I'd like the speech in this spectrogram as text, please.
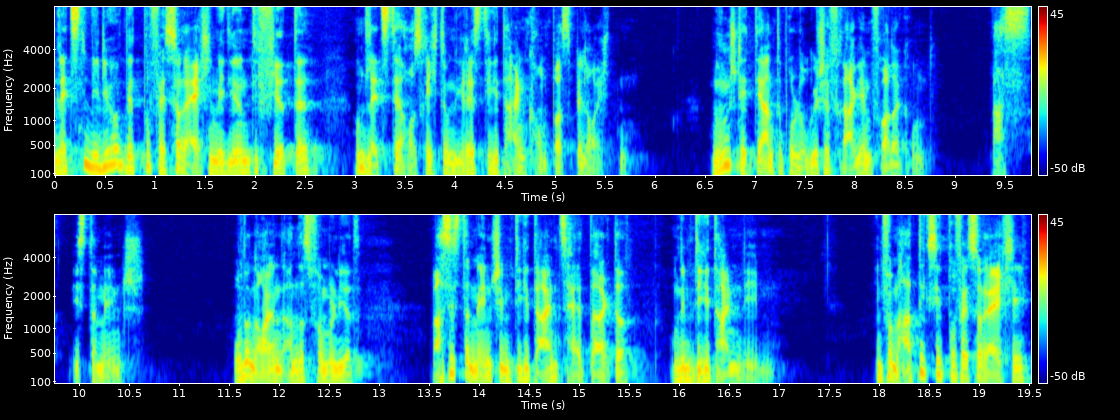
letzten Video wird Professor Reichel mit Ihnen die vierte und letzte Ausrichtung Ihres digitalen Kompass beleuchten. Nun steht die anthropologische Frage im Vordergrund. Was ist der Mensch? Oder neu und anders formuliert, was ist der Mensch im digitalen Zeitalter und im digitalen Leben? Informatik sieht Professor Reichel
